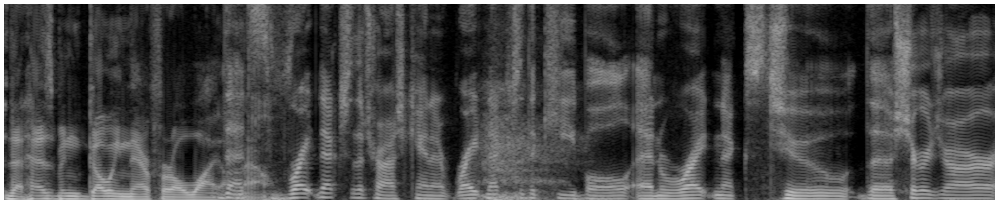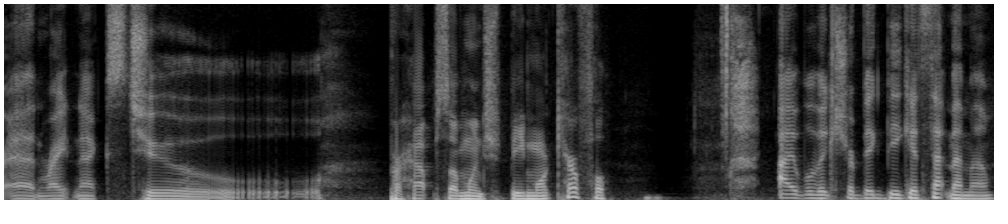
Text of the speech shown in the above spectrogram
that has been going there for a while That's now? right next to the trash can, and right next to the key bowl, and right next to the sugar jar, and right next to. Perhaps someone should be more careful. I will make sure Big B gets that memo.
